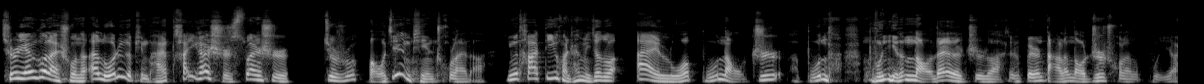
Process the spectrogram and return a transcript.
其实严格来说呢，艾罗这个品牌，它一开始算是。就是说保健品出来的啊，因为它第一款产品叫做艾罗补脑汁啊，补脑补你的脑袋的汁啊，就是被人打了脑汁出来了，不一样，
